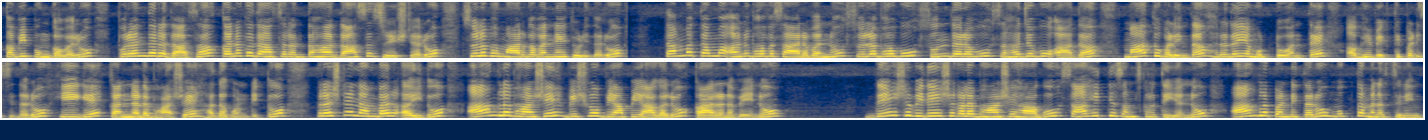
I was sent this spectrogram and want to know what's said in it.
ಕವಿಪುಂಗವರು, ಪುರಂದರದಾಸ, ಕನಕದಾಸರಂತಹ ದಾಸಶ್ರೇಷ್ಠರು ಸುಲಭ ಮಾರ್ಗವನ್ನೇ ತುಳಿದರು. ತಮ್ಮ ತಮ್ಮ ಅನುಭವ ಸಾರವನ್ನು ಸುಲಭವೂ ಸುಂದರವೂ ಸಹಜವೂ ಆದ ಮಾತುಗಳಿಂದ ಹೃದಯ ಮುಟ್ಟುವಂತೆ ಅಭಿವ್ಯಕ್ತಿಪಡಿಸಿದರು. ಹೀಗೆ ಕನ್ನಡ ಭಾಷೆ ಹದಗೊಂಡಿತು. ಪ್ರಶ್ನೆ ನಂಬರ್ ಐದು, ಆಂಗ್ಲ ಭಾಷೆ ವಿಶ್ವವ್ಯಾಪಿಯಾಗಲು ಕಾರಣವೇನು? ದೇಶ ವಿದೇಶಗಳ ಭಾಷೆ ಹಾಗೂ ಸಾಹಿತ್ಯ ಸಂಸ್ಕೃತಿಯನ್ನು ಆಂಗ್ಲ ಪಂಡಿತರು ಮುಕ್ತ ಮನಸ್ಸಿನಿಂದ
